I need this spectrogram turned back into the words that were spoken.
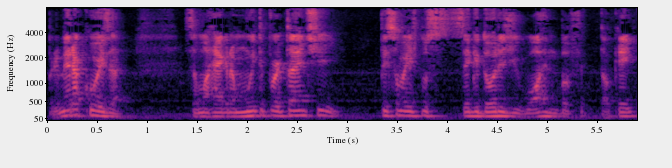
Primeira coisa. Essa é uma regra muito importante, principalmente para os seguidores de Warren Buffett, tá ok?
